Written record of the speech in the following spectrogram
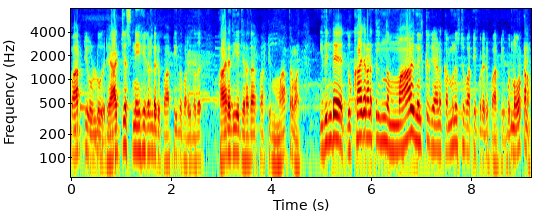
പാർട്ടി ഉള്ളൂ. രാജ്യസ്നേഹികളുടെ ഒരു പാർട്ടി എന്ന് പറയുന്നത് ഭാരതീയ ജനതാ പാർട്ടി മാത്രമാണ്. ഇതിന്റെ ദുഃഖാചരണത്തിൽ നിന്ന് മാറി നിൽക്കുകയാണ് കമ്മ്യൂണിസ്റ്റ് പാർട്ടി പോലെ ഒരു പാർട്ടി. ഒന്ന് ഓർക്കണം.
